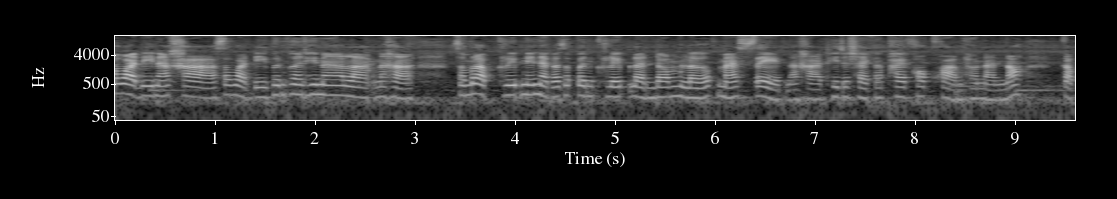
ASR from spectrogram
สวัสดีนะคะ สวัสดีเพื่อนๆที่น่ารักนะคะสำหรับคลิปนี้เนี่ยก็จะเป็นคลิป Random Love Message นะคะ ที่จะใช้แค่ไพ่ข้อความเท่านั้นเนาะกับ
